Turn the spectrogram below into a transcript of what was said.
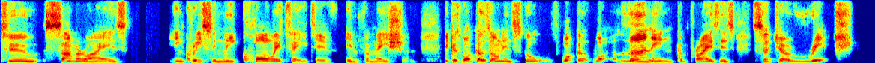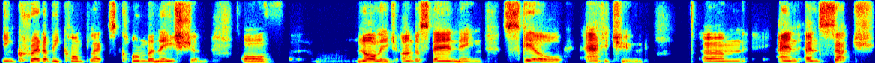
to summarize increasingly qualitative information. Because what goes on in schools what go, what learning comprises such a rich incredibly complex combination of knowledge understanding skill attitude um, and and such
